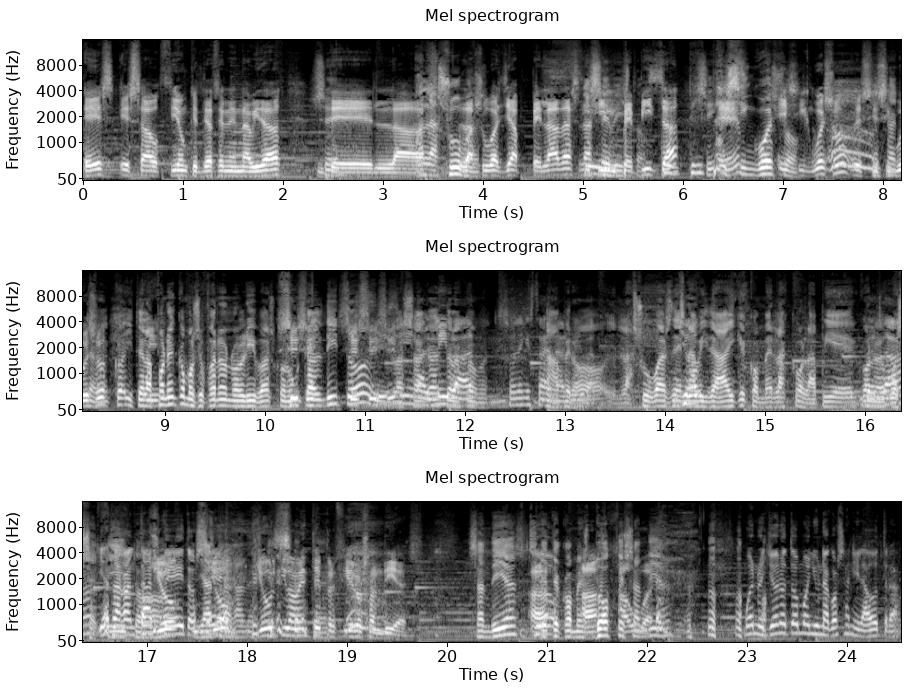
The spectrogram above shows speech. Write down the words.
es esa opción que te hacen en Navidad Sí. de las, Ah, las uvas. ya peladas Las sin pepita. Sí, y sin hueso. Y sin hueso, eh, sí, sin hueso. Y te las ponen como si fueran olivas, con Sí, un sí, caldito sí, sí, y sí. las Sí, sacas y te las comes. Suelen estar no, en pero las uvas de Yo- Navidad hay que comerlas con la piel, con ¿Verdad? el Y huesetito. yo últimamente prefiero sandías. ¿Sandías? Ah, ¿Qué te comes? ah, ¿12 agua. sandías? Bueno, yo no tomo ni una cosa ni la otra.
